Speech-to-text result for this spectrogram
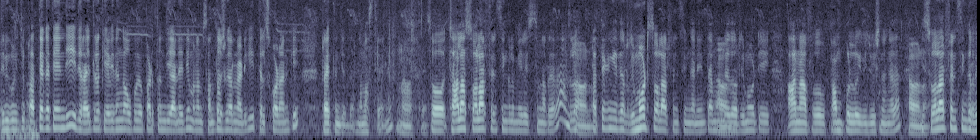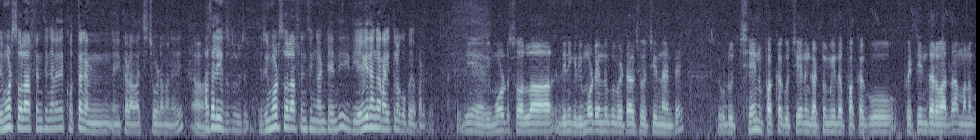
దీని గురించి ప్రత్యేకత ఏంది? ఇది రైతులకు ఏ విధంగా ఉపయోగపడుతుంది అనేది మనం సంతోష్ గారిని అడిగి తెలుసుకోవడానికి ప్రయత్నం చేద్దాం. నమస్తే అండి. నమస్తే. సో చాలా సోలార్ ఫెన్సింగ్లు మీరు ఇస్తున్నారు కదా? అందులో ప్రత్యేకంగా ఇది రిమోట్ సోలార్ ఫెన్సింగ్ అని. ఇంతకుముందు ఏదో రిమోట్ ఆన్ ఆఫ్ పంపులు ఇవి చూసినాం కదా? ఈ solar fencing remote solar fencing అనేది కొత్తగా ఇక్కడ వచ్చి చూడడం అనేది. అసలు ఈ రిమోట్ సోలార్ ఫెన్సింగ్ అంటే ఏంది? ఇది ఏ విధంగా రైతులకు ఉపయోగపడుతుంది? రిమోట్ సోలార్ దీనికి రిమోట్ ఎందుకు పెట్టాల్సి వచ్చిందంటే ఇప్పుడు చైన్ పక్కకు చైన్ గట్టు మీద పక్కకు పెట్టిన తర్వాత మనకు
